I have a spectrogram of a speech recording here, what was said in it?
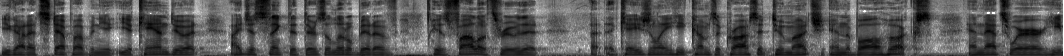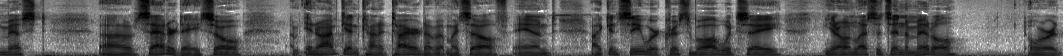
You got to step up, and you you can do it. I just think that there's a little bit of his follow through that occasionally he comes across it too much, and the ball hooks, and that's where he missed uh, Saturday. So. um, You know, I'm getting kind of tired of it myself, and I can see where Cristobal would say, you know, unless it's in the middle, or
